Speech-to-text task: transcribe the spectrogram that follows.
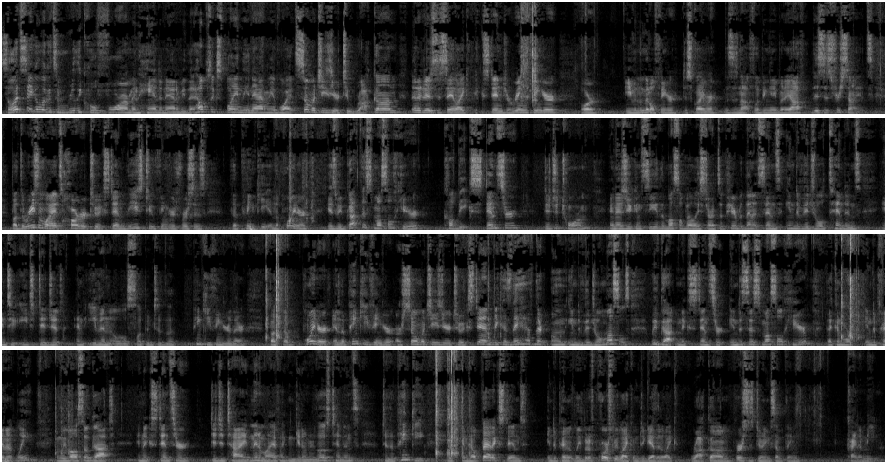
So let's take a look at some really cool forearm and hand anatomy that helps explain the anatomy of why it's so much easier to rock on than it is to say like extend your ring finger or even the middle finger. Disclaimer, this is not flipping anybody off. This is for science. But the reason why it's harder to extend these two fingers versus the pinky and the pointer is we've got this muscle here called the extensor digitorum. And as you can see, the muscle belly starts up here, but then it sends individual tendons into each digit and even a little slip into the pinky finger there. But the pointer and the pinky finger are so much easier to extend because they have their own individual muscles. We've got an extensor indicis muscle here that can work independently. And we've also got an extensor digiti minimi, if I can get under those tendons, to the pinky, which can help that extend independently. But of course we like them together, like rock on versus doing something kind of mean.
